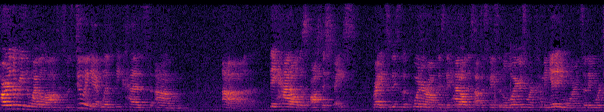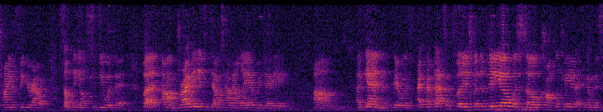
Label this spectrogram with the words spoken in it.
part of the reason why the law office was doing it was because um, uh, they had all this office space, right? So this is a corner office. They had all this office space, and the lawyers weren't coming in anymore, and so they were trying to figure out something else to do with it. But um, driving into downtown LA every day, um, again, there was, I, have got some footage, but the video was so complicated, I think I'm going to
